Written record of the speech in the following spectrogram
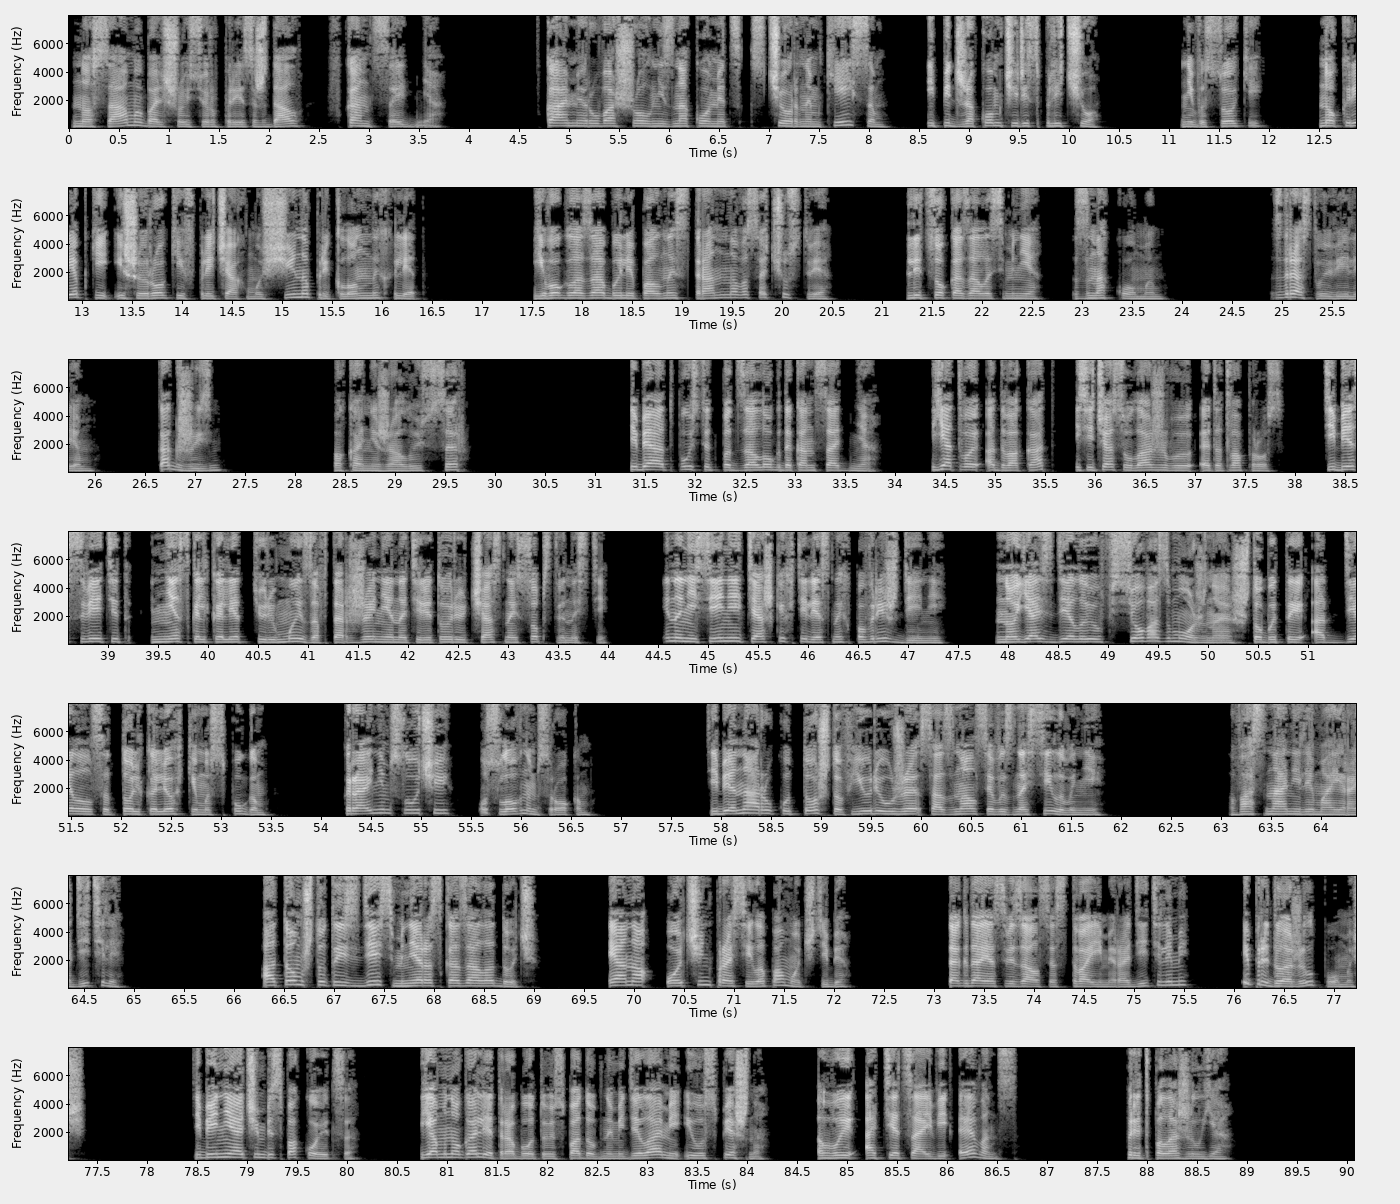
Но самый большой сюрприз ждал в конце дня. В камеру вошел незнакомец с черным кейсом и пиджаком через плечо. Невысокий, но крепкий и широкий в плечах мужчина преклонных лет. Его глаза были полны странного сочувствия. Лицо казалось мне знакомым. «Здравствуй, Вильям. Как жизнь?» «Пока не жалуюсь, сэр». «Тебя отпустят под залог до конца дня. Я твой адвокат и сейчас улаживаю этот вопрос. Тебе светит несколько лет тюрьмы за вторжение на территорию частной собственности и нанесение тяжких телесных повреждений. Но я сделаю все возможное, чтобы ты отделался только легким испугом, в крайнем случае условным сроком. Тебе на руку то, что Фьюри уже сознался в изнасиловании. Вас наняли мои родители? О том, что ты здесь, мне рассказала дочь. И она очень просила помочь тебе. Тогда я связался с твоими родителями и предложил помощь. Тебе не о чем беспокоиться. Я много лет работаю с подобными делами и успешно. Вы отец Айви Эванс? Предположил я.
